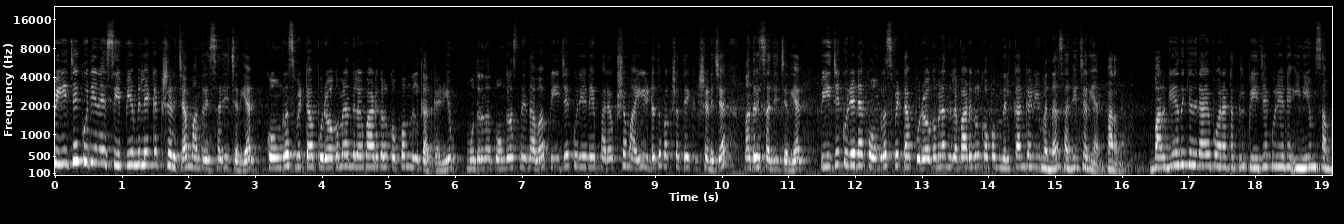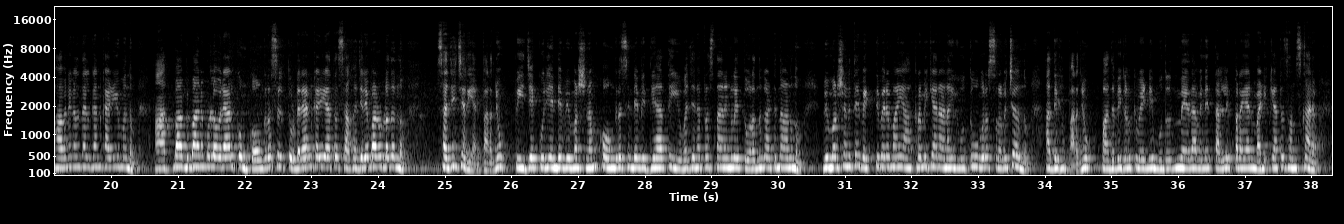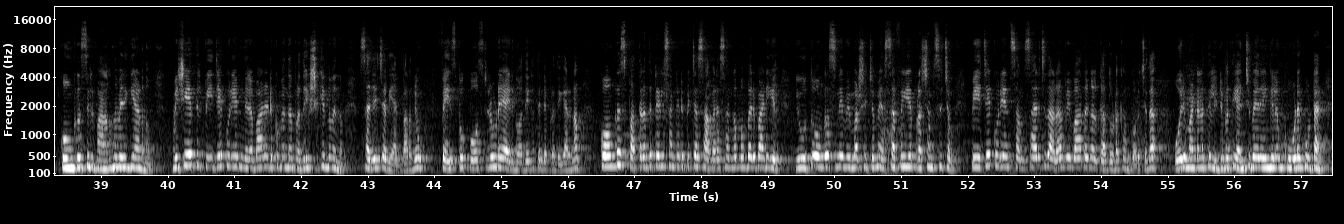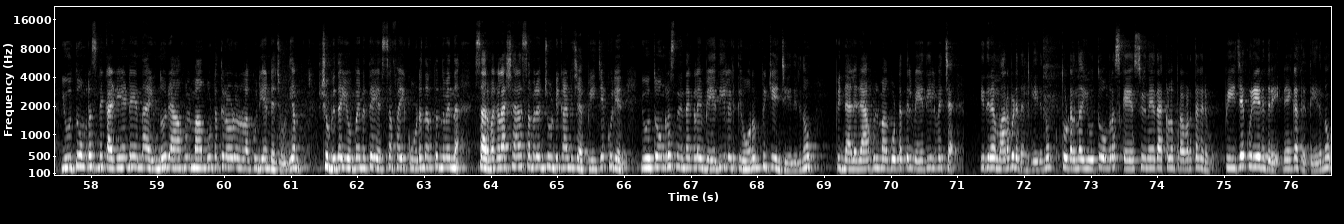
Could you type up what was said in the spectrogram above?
P J കുര്യനെ C P എമ്മിലേക്ക് ക്ഷണിച്ച മന്ത്രി സജി ചെറിയാൻ കോൺഗ്രസ് വിട്ട പുരോഗമന നിലപാടുകൾക്കൊപ്പം നിൽക്കാൻ കഴിയും. മുതിർന്ന കോൺഗ്രസ് നേതാവ് പി ജെ കുര്യനെ പരോക്ഷമായി ഇടതുപക്ഷത്തേക്ക് ക്ഷണിച്ച് മന്ത്രി സജി ചെറിയാൻ പി ജെ കുര്യന് കോൺഗ്രസ് വിട്ട പുരോഗമന നിലപാടുകൾക്കൊപ്പം നിൽക്കാൻ കഴിയുമെന്ന് സജി ചെറിയാൻ പറഞ്ഞു. വർഗീയതയ്ക്കെതിരായ പോരാട്ടത്തിൽ പി ജെ കുര്യന് ഇനിയും സംഭാവനകൾ നൽകാൻ കഴിയുമെന്നും ആത്മാഭിമാനമുള്ള ഒരാൾക്കും കോൺഗ്രസിൽ തുടരാൻ കഴിയാത്ത സാഹചര്യമാണുള്ളതെന്നും സജി ചെറിയാൻ പറഞ്ഞു. പി ജെ കുര്യന്റെ വിമർശനം കോൺഗ്രസിന്റെ വിദ്യാർത്ഥി യുവജന പ്രസ്ഥാനങ്ങളെ തുറന്നുകാട്ടുന്നതാണെന്നും വിമർശനത്തെ വ്യക്തിപരമായി ആക്രമിക്കാനാണ് യൂത്ത് കോൺഗ്രസ് ശ്രമിച്ചതെന്നും അദ്ദേഹം പറഞ്ഞു. പദവികൾക്ക് വേണ്ടി മുതിർന്ന നേതാവിനെ തള്ളിപ്പറയാൻ മടിക്കാത്ത സംസ്കാരം കോൺഗ്രസിൽ വളർന്നു വരികയാണെന്നും വിഷയത്തിൽ പി ജെ കുര്യൻ നിലപാടെടുക്കുമെന്ന് പ്രതീക്ഷിക്കുന്നുവെന്നും സജി ചെറിയാൻ പറഞ്ഞു. ഫേസ്ബുക്ക് പോസ്റ്റിലൂടെയായിരുന്നു അദ്ദേഹത്തിന്റെ പ്രതികരണം. കോൺഗ്രസ് പത്തനംതിട്ടയിൽ സംഘടിപ്പിച്ച സമരസംഗമം പരിപാടിയിൽ യൂത്ത് കോൺഗ്രസിനെ വിമർശിച്ചും എസ് എഫ് ഐയെ പ്രശംസിച്ചും പി ജെ കുര്യൻ സംസാരിച്ചതാണ് വിവാദങ്ങൾക്ക് തുടക്കം കുറിച്ചത്. ഒരു മണ്ഡലത്തിൽ ഇരുപത്തിയഞ്ചു പേരെങ്കിലും കൂടെ കൂട്ടാൻ യൂത്ത് കോൺഗ്രസിന് കഴിയേണ്ടേ എന്നായിരുന്നു രാഹുൽ മാങ്കൂട്ടത്തിലോടുള്ള കുര്യന്റെ ചോദ്യം. ക്ഷുഭിത യൗവനത്തെ എസ് എഫ് ഐ കൂടെ നിർത്തുന്നുവെന്ന് സർവകലാശാല സമരം ചൂണ്ടിക്കാണിച്ച P J Kurian youth Congress നേതാക്കളെ വേദിയിലെടുത്തി ഓർമ്മിപ്പിക്കുകയും ചെയ്തിരുന്നു. പിന്നാലെ രാഹുൽ മാങ്കൂട്ടത്തിൽ വേദിയിൽ വെച്ച് ഇതിന് മറുപടി നൽകിയിരുന്നു. തുടർന്ന് യൂത്ത് കോൺഗ്രസ് കെ നേതാക്കളും പ്രവർത്തകരും പി ജെ കുര്യനെതിരെ രംഗത്തെത്തിയിരുന്നു.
